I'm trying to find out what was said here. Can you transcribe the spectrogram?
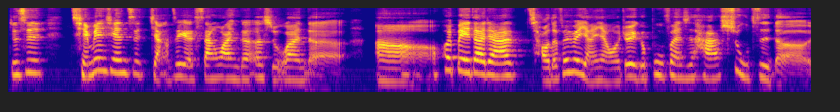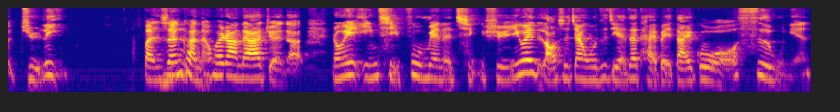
就是前面先是讲这个三万跟二十万的，啊，会被大家吵得沸沸扬扬。我觉得一个部分是它数字的举例。本身可能会让大家觉得容易引起负面的情绪，因为老实讲，我自己也在台北待过四五年。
